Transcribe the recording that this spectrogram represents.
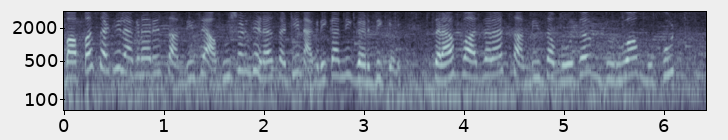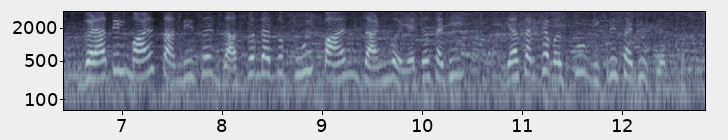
बापासाठी लागणारे चांदीचे आभूषण घेण्यासाठी नागरिकांनी गर्दी केली. सराफ बाजारात चांदीचा मोदक दुर्वा मुकुट गळातील माळ चांदीचं जास्वंदाचं फूल पान जाणवं याच्यासाठी यासारख्या वस्तू विक्रीसाठी उपलब्ध.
